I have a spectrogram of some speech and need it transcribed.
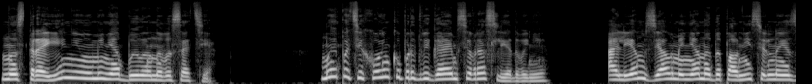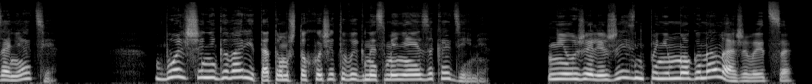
Настроение у меня было на высоте. Мы потихоньку продвигаемся в расследовании. Ален взял меня на дополнительные занятия. Больше не говорит о том, что хочет выгнать меня из академии. Неужели жизнь понемногу налаживается?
